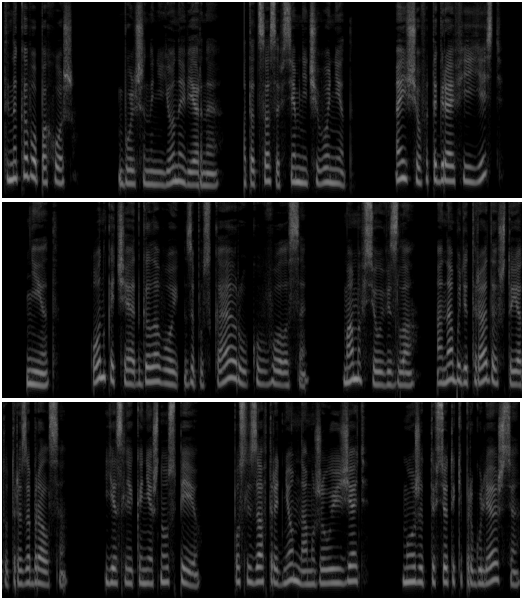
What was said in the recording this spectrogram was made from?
Ты на кого похож? Больше на нее, наверное. От отца совсем ничего нет. А еще фотографии есть? Нет. Он качает головой, запуская руку в волосы. Мама все увезла. Она будет рада, что я тут разобрался. Если, конечно, успею. Послезавтра днем нам уже уезжать. Может, ты все-таки прогуляешься?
